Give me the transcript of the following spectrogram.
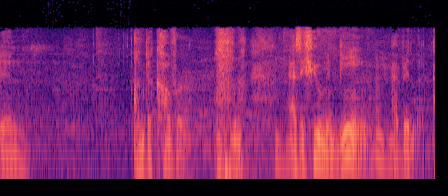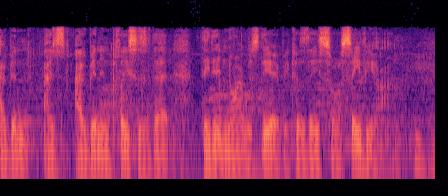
And been undercover as a human being. Mm-hmm. I've been I've been as I've been in places that they didn't know I was there because they saw Savion. Mm-hmm.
